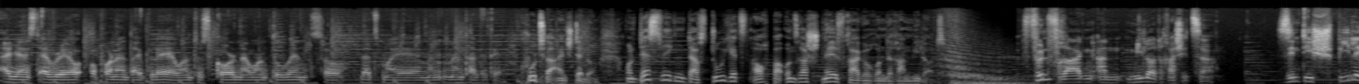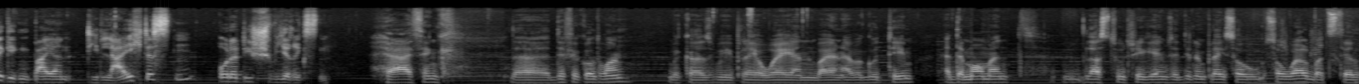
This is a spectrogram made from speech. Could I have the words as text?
against every opponent I play, I want to score and I want to win. So that's my mentality. Gute Einstellung. Und deswegen darfst du jetzt auch bei unserer Schnellfragerunde ran, Milot. Fünf Fragen an Milot Rashica. Sind die Spiele gegen Bayern die leichtesten oder die schwierigsten? Yeah, I think the difficult one because we play away and Bayern have a good team. At the moment, last two three games they didn't play so so well, but still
